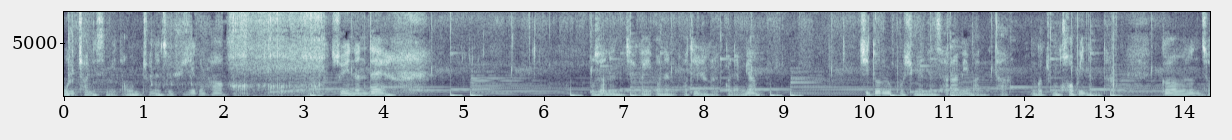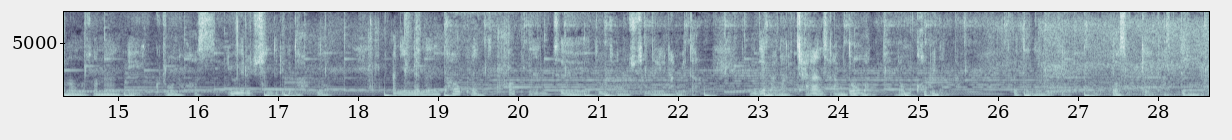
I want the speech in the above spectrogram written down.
온천이 있습니다. 온천에서 휴식을 할 수 있는데 우선은 제가 이번엔 어디를 갈 거냐면 지도를 보시면은 사람이 많다. 뭔가 좀 겁이 난다. 그러면은 저는 우선은 이 그론허스 여기를 추천드리기도 하고요. 아니면은 파워플랜트, 파워플랜트도 저는 추천드리긴 합니다. 근데 만약 잘하는 사람이 너무 많다, 너무 겁이 난다. 그럴 때는 여기 여섯 개, 다섯 개 정도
